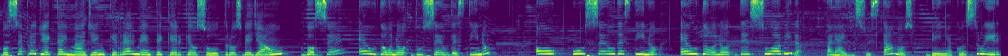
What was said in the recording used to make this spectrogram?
você projeta a imagem que realmente quer que os outros vejam? Você é o dono do seu destino? Ou o seu destino é dono de sua vida? Para isso estamos. Venha construir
